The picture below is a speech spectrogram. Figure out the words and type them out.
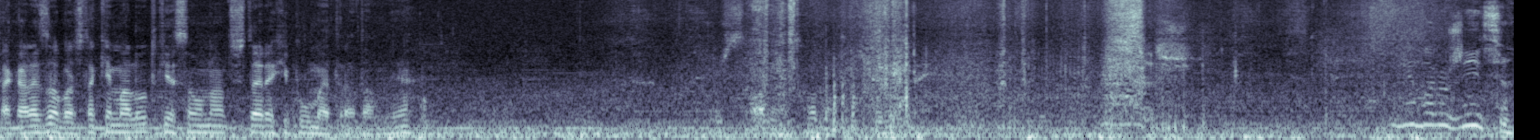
Tak, ale zobacz, takie malutkie są na 4,5 metra tam, nie? Już wyżej. Też. Nie ma różnicy.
